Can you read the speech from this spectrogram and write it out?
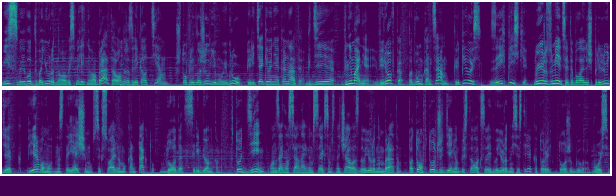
И своего двоюродного восьмилетнего брата он развлекал тем, что предложил ему игру перетягивания каната, где, внимание, веревка по двум концам крепилась за их письки. Ну и разумеется, это была лишь прелюдия к первому настоящему сексуальному контакту Дода с ребенком. В тот день он занялся анальным сексом сначала с двоюродным братом, потом в тот же день он приставал к своей двоюродной сестре, которой тоже было 8,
